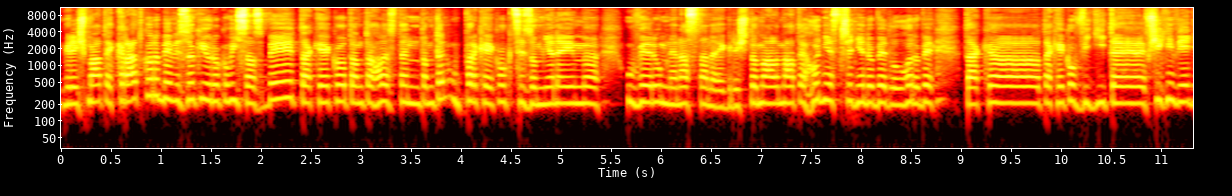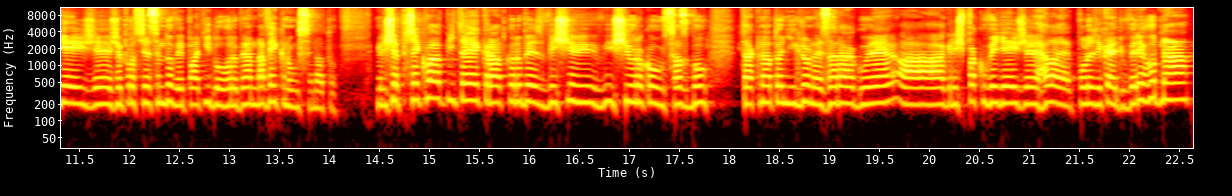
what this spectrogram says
Když máte krátkodobě vysoké úrokové sazby, tak jako tam, tahle, ten, tam ten úprk jako k cizoměným úvěrům nenastane. Když to máte hodně středně době, dlouhodobě, tak, eh, tak jako vidíte, všichni vědějí, že, že prostě jsem to vypadá platí dlouhodobě a navyknou si na to. Když je překvapíte krátkodobě s vyšší, vyšší úrokovou sazbou, tak na to nikdo nezareaguje a když pak uvidějí, že hele, politika je důvěryhodná,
